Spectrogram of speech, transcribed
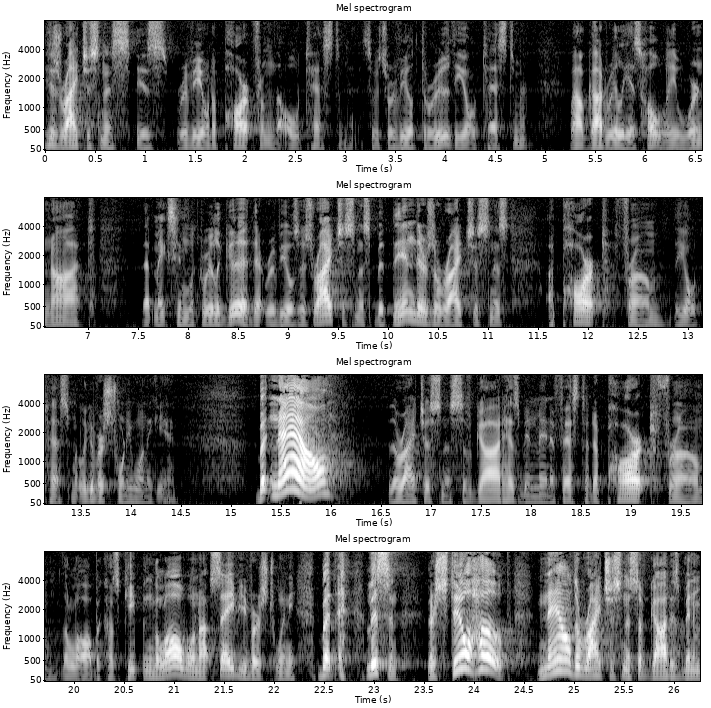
his righteousness is revealed apart from the Old Testament. So it's revealed through the Old Testament. Well, God really is holy. We're not. That makes him look really good. That reveals his righteousness. But then there's a righteousness apart from the Old Testament. Look at verse 21 again. But now, the righteousness of God has been manifested apart from the law because keeping the law will not save you, verse 20. But listen, there's still hope. Now the righteousness of God has been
